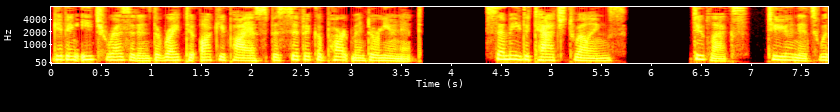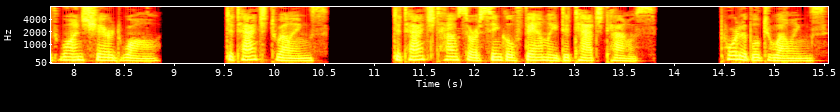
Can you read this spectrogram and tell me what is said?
giving each resident the right to occupy a specific apartment or unit. Semi-detached dwellings. Duplex, two units with one shared wall. Detached dwellings. Detached house or single-family detached house. Portable dwellings.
